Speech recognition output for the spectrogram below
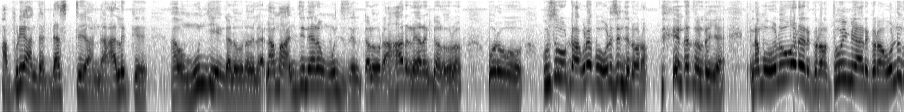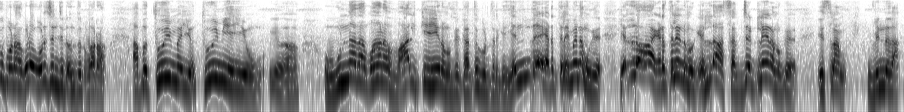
அப்படியே அந்த டஸ்ட்டு அந்த அழுக்கு அவன் மூஞ்சியும் கழுவுறதில்ல? நம்ம அஞ்சு நேரம் மூஞ்சி கழுவுறோம் ஆறு நேரம் கழுவுறோம். ஒரு உசு விட்டால் கூட இப்போ ஒளி செஞ்சுட்டு வரோம். என்ன சொல்கிறீங்க நம்ம ஒழுவோடு இருக்கிறோம் தூய்மையாக இருக்கிறோம். ஒன்றுக்கு போனால் கூட ஒளி செஞ்சுட்டு வந்துட்டு வரோம். அப்போ தூய்மையும் தூய்மையையும் உன்னதமான வாழ்க்கையையும் நமக்கு கற்றுக் கொடுத்துருக்கு. எந்த இடத்துலையுமே நமக்கு எல்லா இடத்துலையும் நமக்கு எல்லா சப்ஜெக்ட்லேயும் நமக்கு இஸ்லாம் வின்னு தான்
